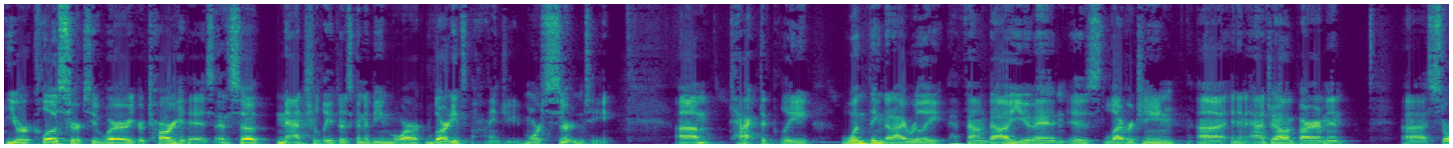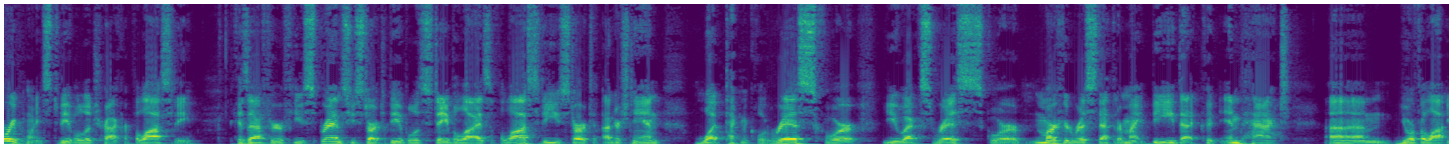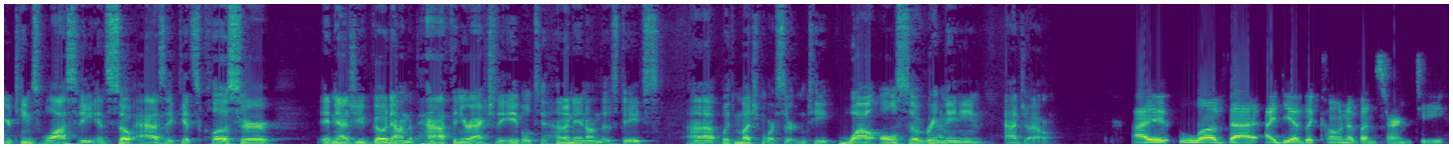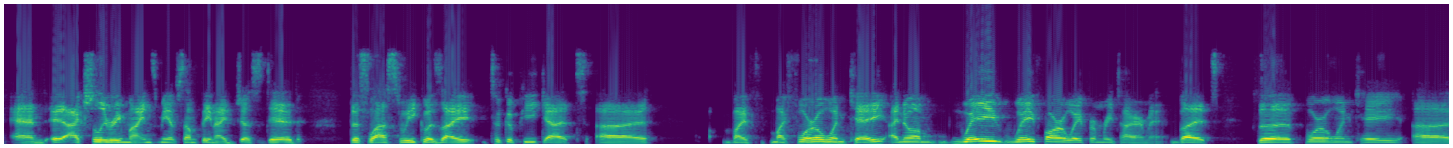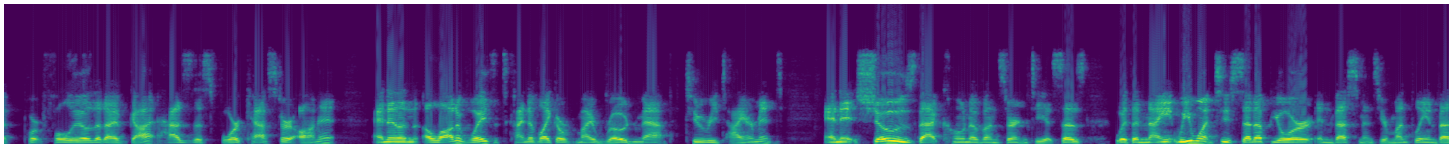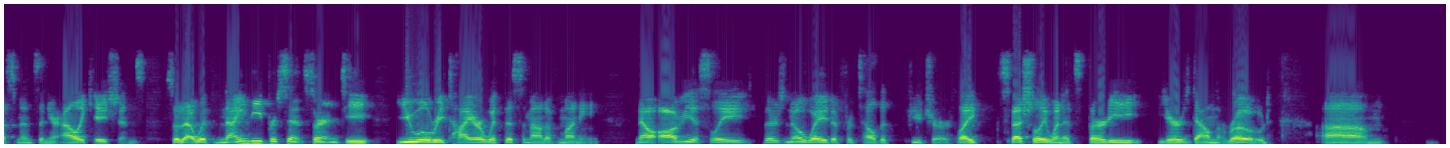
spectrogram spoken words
you're closer to where your target is. And so naturally, there's going to be more learnings behind you, more certainty. Um, tactically, one thing that I really have found value in is leveraging uh, in an agile environment uh, story points to be able to track our velocity. Because after a few sprints, you start to be able to stabilize the velocity. You start to understand what technical risk or UX risk or market risk that there might be that could impact um, your velo- your team's velocity. And so as it gets closer, and as you go down the path, then you're actually able to hone in on those dates uh, with much more certainty while also remaining agile. I love that idea of the cone of uncertainty, and it actually reminds me of something I just did this last week. Was I took a peek at uh, my my 401k. I know I'm way way far away from retirement, but the 401k uh, portfolio that I've got has this forecaster on it. And in a lot of ways, it's kind of like a, my roadmap to retirement. And it shows that cone of uncertainty. It says, with a night, we want to set up your investments, your monthly investments, and your allocations so that with 90% certainty, you will retire with this amount of money. Now, obviously, there's no way to foretell the future, like, especially when it's 30 years down the road. Um,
